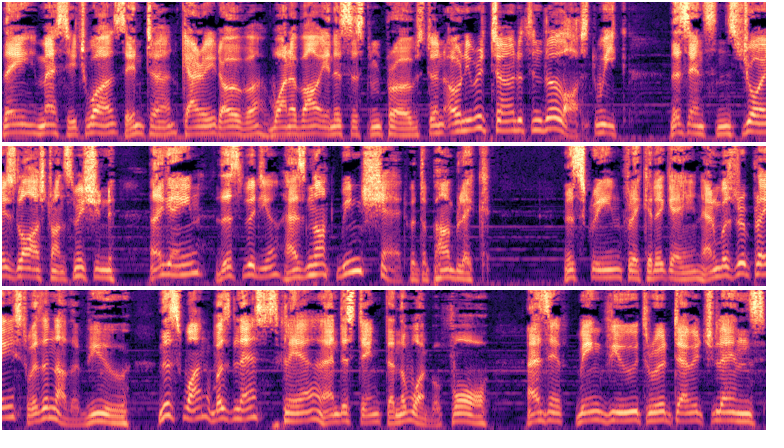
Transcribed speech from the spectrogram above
The message was, in turn, carried over one of our inner system probes and only returned within the last week. This instance Joy's last transmission. Again, this video has not been shared with the public. The screen flickered again and was replaced with another view. This one was less clear and distinct than the one before, as if being viewed through a damaged lens.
